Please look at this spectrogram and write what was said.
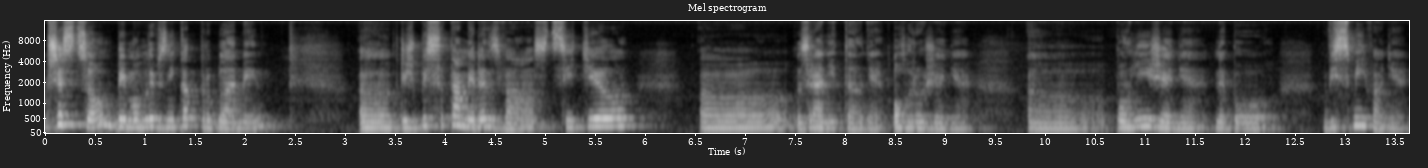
přes co by mohly vznikat problémy, když by se tam jeden z vás cítil zranitelně, ohroženě, uh, poníženě nebo vysmívaně.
